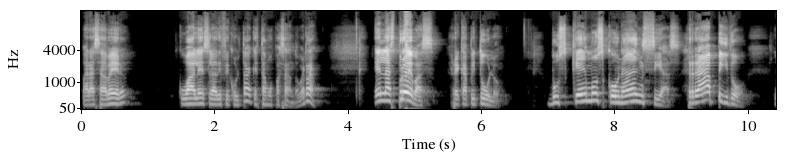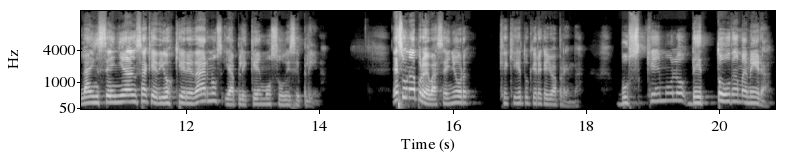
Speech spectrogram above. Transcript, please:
Para saber cuál es la dificultad que estamos pasando, ¿verdad? En las pruebas, recapitulo, busquemos con ansias, rápido, la enseñanza que Dios quiere darnos y apliquemos su disciplina. Es una prueba, Señor, ¿qué, tú quieres que yo aprenda? Busquémoslo de toda manera.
